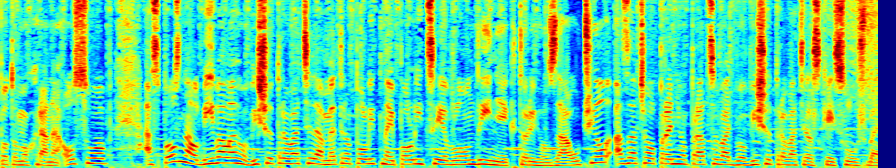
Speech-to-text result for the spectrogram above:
potom ochrana osôb a spoznal bývalého vyšetrovateľa metropolitnej polície v Londýne, ktorý ho zaučil a začal pre ňo pracovať vo vyšetrovateľskej službe.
